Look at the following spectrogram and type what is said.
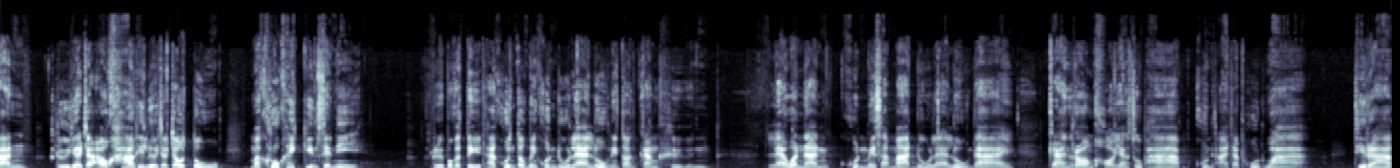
กัน หรืออยากจะเอาข้าวที่เหลือจากเจ้าตูบมาคลุกให้กินเสียนี่ หรือปกติถ้าคุณต้องเป็นคนดูแลลูกในตอนกลางคืน แล้ววันนั้นคุณไม่สามารถดูแลลูกได้ การร้องขออย่างสุภาพ คุณอาจจะพูดว่า ที่รัก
